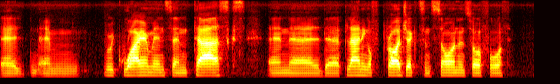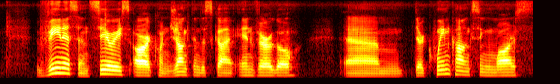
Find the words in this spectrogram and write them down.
uh, um, requirements and tasks and uh, the planning of projects and so on and so forth. Venus and Ceres are conjunct in the sky in Virgo. Um, they're quincunxing Mars.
